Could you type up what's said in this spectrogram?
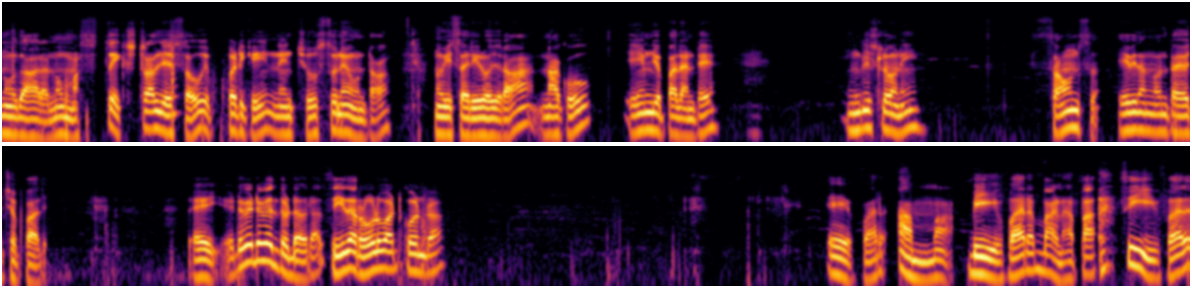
నువ్వు దారా. నువ్వు మస్తు ఎక్స్ట్రాలు చేస్తావు. ఎప్పటికీ నేను చూస్తూనే ఉంటా. నువ్వు ఈసారి ఈరోజు రా. నాకు ఏం చెప్పాలంటే ఇంగ్లీష్లోని సౌండ్స్ ఏ విధంగా ఉంటాయో చెప్పాలి. రే ఎటు ఎటు వెళ్తుండవురా సీదా రోడ్ పట్టుకోండిరా ఏ ఫర్ అమ్మ బి ఫర్ బనప సి ఫర్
